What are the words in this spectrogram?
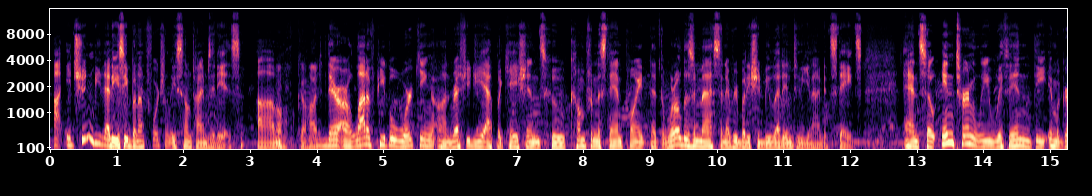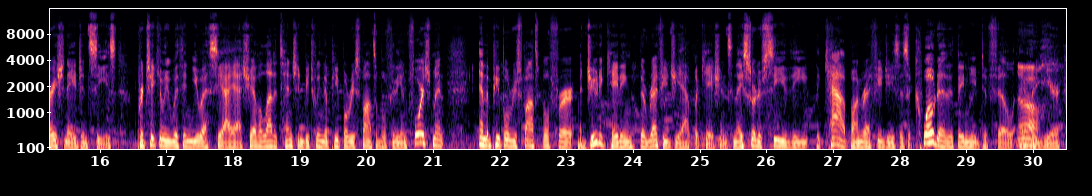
Uh, it shouldn't be that easy, but unfortunately, sometimes it is. Um, Oh, God. There are a lot of people working on refugee applications who come from the standpoint that the world is a mess and everybody should be let into the United States. And so, internally within the immigration agencies, particularly within USCIS, you have a lot of tension between the people responsible for the enforcement and the people responsible for adjudicating the refugee applications. And they sort of see the, the cap on refugees as a quota that they need to fill every Oh. year.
